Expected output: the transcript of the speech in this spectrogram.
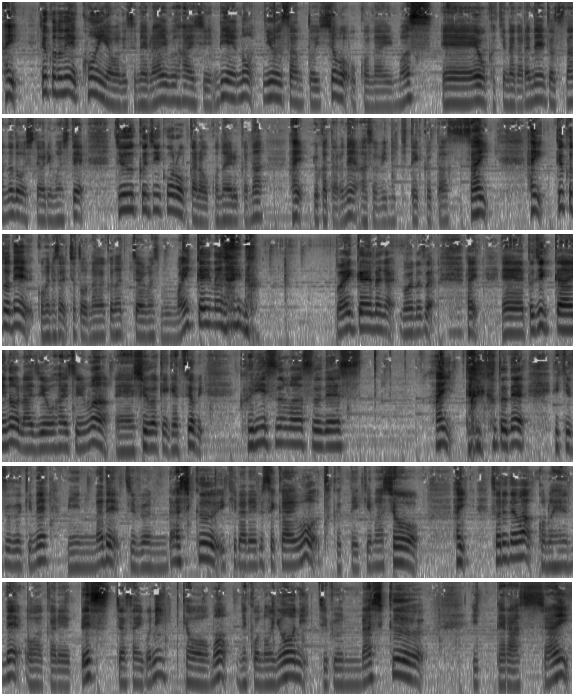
はい。ということで、今夜はですね、ライブ配信、リエのニューさんと一緒を行います。えー、絵を描きながらね、雑談などをしておりまして、19時頃から行えるかな。はい。よかったらね、遊びに来てください。はい。ということで、ごめんなさい。ちょっと長くなっちゃいます。もう毎回長いな。毎回長い。ごめんなさい。はい。えっ、ー、と、次回のラジオ配信は、えー、週明け月曜日、クリスマスです。はい。ということで、引き続きね、みんなで自分らしく生きられる世界を作っていきましょう。はい。それでは、この辺でお別れです。じゃあ最後に、今日も猫のように自分らしくいってらっしゃい。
